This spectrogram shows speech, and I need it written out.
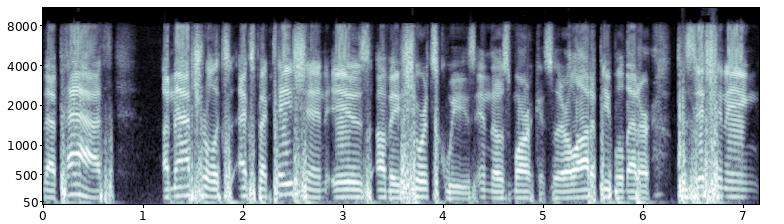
that path? A natural ex- expectation is of a short squeeze in those markets. So there are a lot of people that are positioning,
